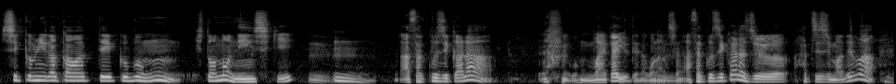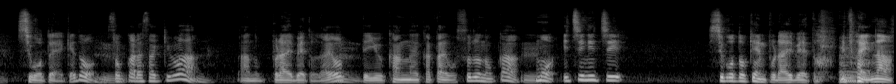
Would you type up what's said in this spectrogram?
仕組みが変わっていく分人の認識朝9時から 毎回言うてんなこの話、うん。朝9時から18時までは仕事やけど、うん。そこから先は、あのプライベートだよっていう考え方をするのか、うん。もう一日仕事兼プライベートみたいな、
